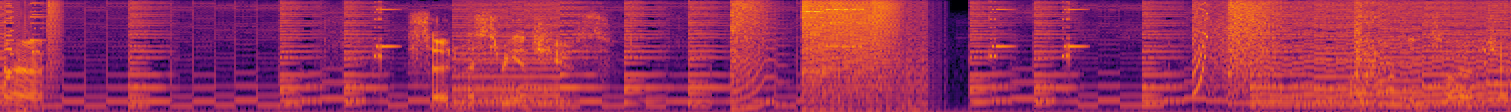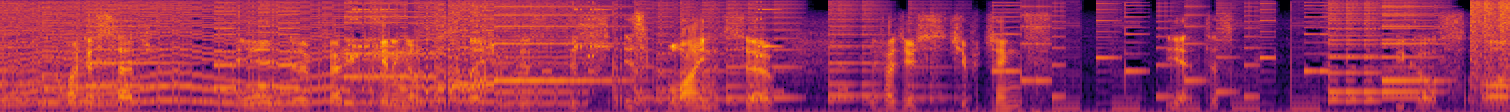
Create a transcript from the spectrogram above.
Huh. Soda Mystery and Shoes. Not entirely sure. Like I said, in the very beginning of this playthrough, this, this is blind, so if I do stupid things, yeah, just because of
